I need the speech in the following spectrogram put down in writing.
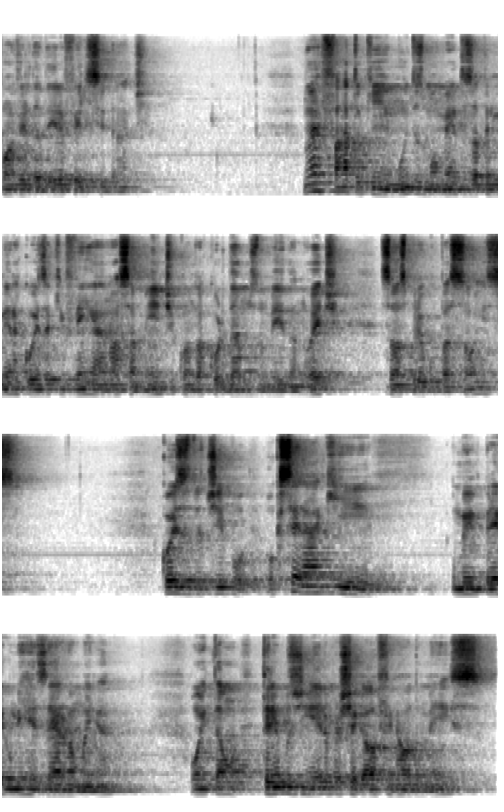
com a verdadeira felicidade. Não é fato que em muitos momentos a primeira coisa que vem à nossa mente quando acordamos no meio da noite são as preocupações, Coisas do tipo: o que será que o meu emprego me reserva amanhã? Ou então, teremos dinheiro para chegar ao final do mês?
